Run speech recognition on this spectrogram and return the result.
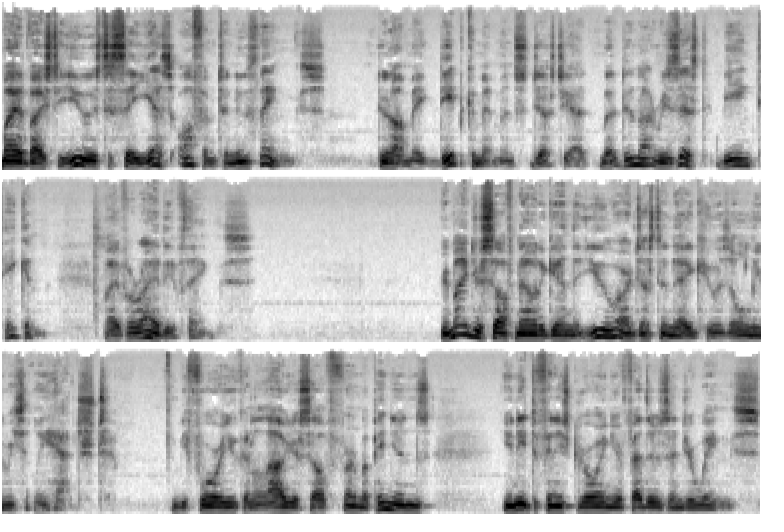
My advice to you is to say yes often to new things. Do not make deep commitments just yet, but do not resist being taken by a variety of things. Remind yourself now and again that you are just an egg who has only recently hatched. Before you can allow yourself firm opinions, you need to finish growing your feathers and your wings.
